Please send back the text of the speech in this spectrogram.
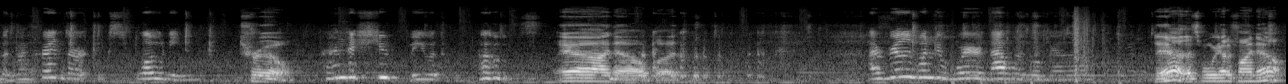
but Uh, my friends are exploding. true. And they shoot me with bows. Yeah, I know, but I really wonder where that one will go though. yeah, that's what we got to find out.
